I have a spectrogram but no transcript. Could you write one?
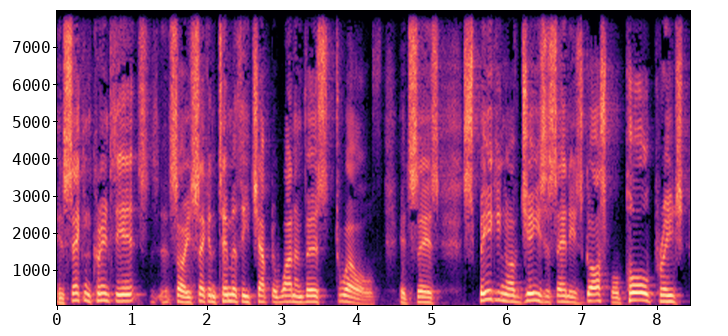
In 2 Corinthians, sorry, 2 Timothy chapter 1 and verse 12, it says, speaking of Jesus and his gospel, Paul preached,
